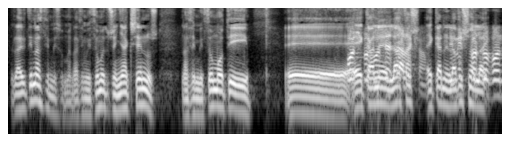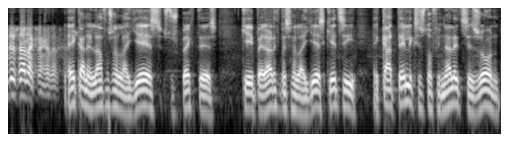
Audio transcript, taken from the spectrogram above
Δηλαδή, τι να θυμηθούμε, να θυμηθούμε τους 9 ξένους, να θυμηθούμε ότι ε, έκανε λάθο έκανε λάθος αλλα... έκανε λάθος αλλαγές στους παίκτες και υπεράριθμες αλλαγές και έτσι ε, κατέληξε στο φινάλε της σεζόν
